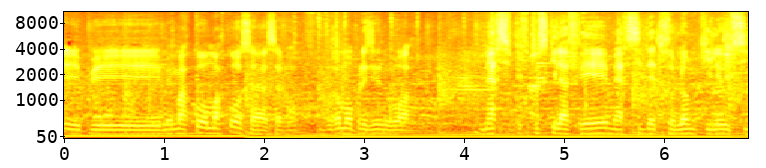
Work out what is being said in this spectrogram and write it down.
Et puis, mais Marco, Marco, ça, ça fait vraiment plaisir de voir. Merci pour tout ce qu'il a fait, merci d'être l'homme qu'il est aussi,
